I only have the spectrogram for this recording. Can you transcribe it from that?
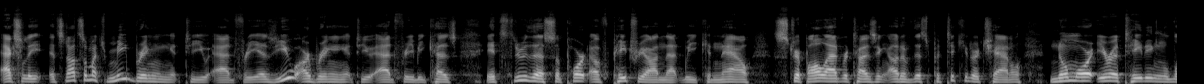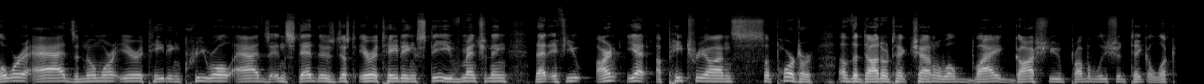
Actually, it's not so much me bringing it to you ad free as you are bringing it to you ad free because it's through the support of Patreon that we can now strip all advertising out of this particular channel. No more irritating lower ads and no more irritating pre roll ads. Instead, there's just irritating Steve mentioning that if you aren't yet a Patreon supporter of the Dottotech channel, well, by gosh, you probably should take a look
